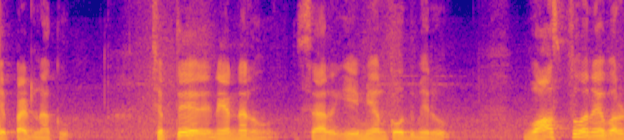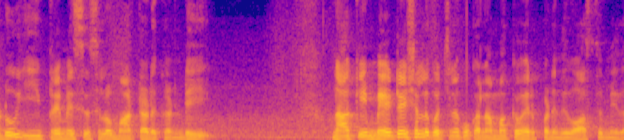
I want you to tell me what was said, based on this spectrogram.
చెప్పాడు నాకు. చెప్తే నేను అన్నాను సార్ ఏమీ అనుకోవద్దు మీరు. వాస్తు అనే వరుడు ఈ ప్రెమిసెస్లో మాట్లాడకండి. నాకు ఈ మెడిటేషన్లకు వచ్చినాక ఒక నమ్మకం ఏర్పడింది వాస్తు మీద.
